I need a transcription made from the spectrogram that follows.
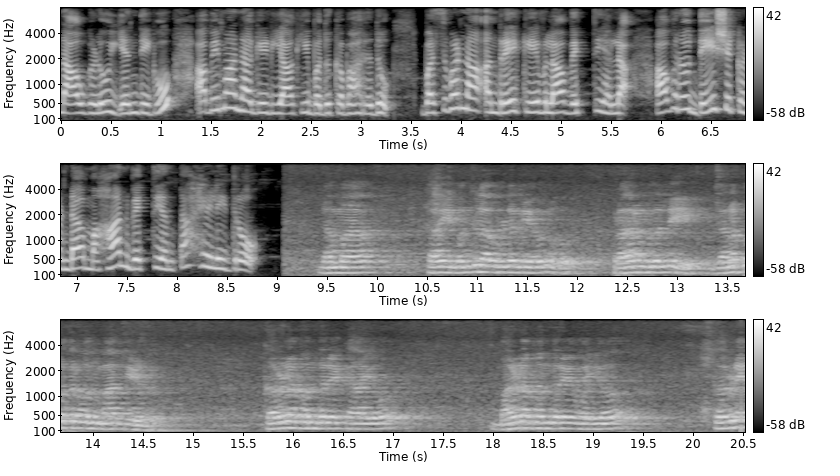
ನಾವುಗಳು ಎಂದಿಗೂ ಅಭಿಮಾನ ಗೇಡಿಯಾಗಿ ಬದುಕಬಾರದು. ಬಸವಣ್ಣ ಅಂದ್ರೆ ಕೇವಲ ವ್ಯಕ್ತಿಯಲ್ಲ ಅವರು ದೇಶ ಕಂಡ ಮಹಾನ್ ವ್ಯಕ್ತಿ ಅಂತ ಹೇಳಿದ್ರು. ನಮ್ಮ ತಾಯಿ ಮಂಜುಳಾ ಅವರು ಪ್ರಾರಂಭದಲ್ಲಿ ಜನಪದರ ಒಂದು ಮಾತು ಹೇಳಿದರು. ಕರುಣ ಬಂದರೆ ಕಾಯೋ, ಮರಣ ಬಂದರೆ ಒಯ್ಯೋ ಕರುಣೆ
